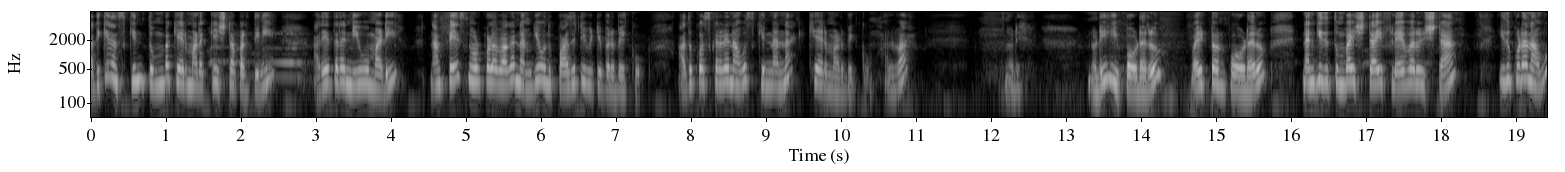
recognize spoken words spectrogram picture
ಅದಕ್ಕೆ ನಾನು ಸ್ಕಿನ್ ತುಂಬ ಕೇರ್ ಮಾಡೋಕ್ಕೆ ಇಷ್ಟಪಡ್ತೀನಿ. ಅದೇ ಥರ ನೀವು ಮಾಡಿ, ನಮ್ಮ ಫೇಸ್ ನೋಡ್ಕೊಳ್ಳೋವಾಗ ನಮಗೆ ಒಂದು ಪಾಸಿಟಿವಿಟಿ ಬರಬೇಕು. ಅದಕ್ಕೋಸ್ಕರನೇ ನಾವು ಸ್ಕಿನ್ನನ್ನು ಕೇರ್ ಮಾಡಬೇಕು, ಅಲ್ವಾ? ನೋಡಿ ನೋಡಿ ಈ ಪೌಡರು, ವೈಟ್ ಟೋನ್ ಪೌಡರು. ನನಗಿದು ತುಂಬ ಇಷ್ಟ, ಈ ಫ್ಲೇವರು ಇಷ್ಟ. ಇದು ಕೂಡ ನಾವು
